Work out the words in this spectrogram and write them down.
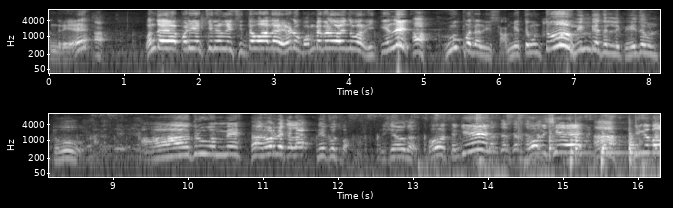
ಅಂದ್ರೆ ಹಾ. ಒಂದೇ ಪಡಿಯಚ್ಚಿನಲ್ಲಿ ಸಿದ್ಧವಾದ ಎರಡು ಬೊಂಬೆಗಳು ಎನ್ನುವ ರೀತಿಯಲ್ಲಿ ಹಾ. ರೂಪದಲ್ಲಿ ಸಾಮ್ಯತೆ ಉಂಟು. ಲಿಂಗದಲ್ಲಿ ಭೇದ ಉಂಟು. ಆದ್ರೂ ಒಮ್ಮೆ. ಹಾ ನೋಡ್ಬೇಕಲ್ಲ. ನೀವು ಕೂತ್ಕೋ. ವಿಷಯ ಹೌದು ಓ ತಂಗಿ. ಸರ್, ಸರ್, ಸರ್, ಓ. ವಿಷಯ. ಹಾ. ಈಗ ಬಾ.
